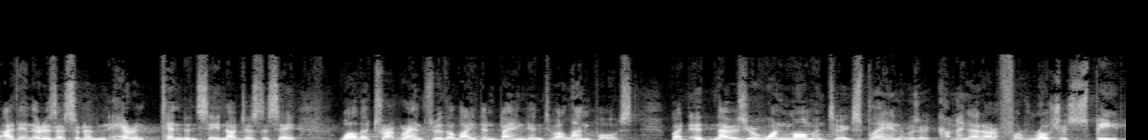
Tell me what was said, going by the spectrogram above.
I think there is a sort of inherent tendency not just to say, well, the truck ran through the light and banged into a lamppost. But it, now is your one moment to explain. It was coming at a ferocious speed.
